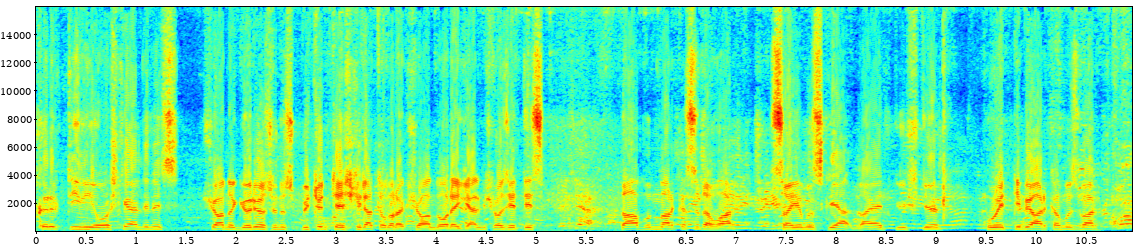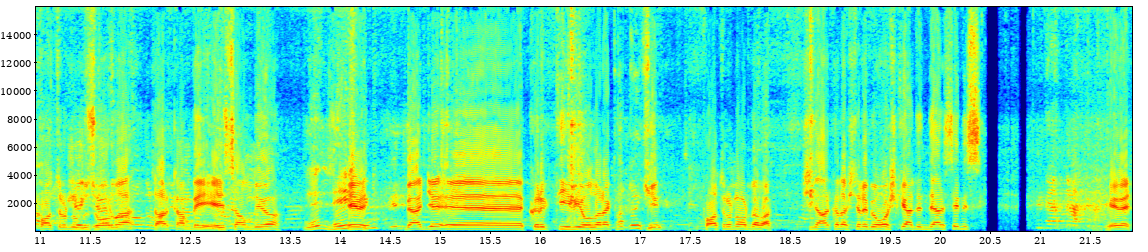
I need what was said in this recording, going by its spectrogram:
Kırık TV'ye hoş geldiniz. Şu anda görüyorsunuz bütün teşkilat olarak şu anda oraya gelmiş vaziyetteyiz. Daha bunun arkası da var. Sayımız gay- gayet güçlü. Kuvvetli bir arkamız var. Patronumuz orada. Tarkan Bey el sallıyor. Evet. Bence eee Kırık TV olarak? Patron orada bak. Şimdi arkadaşlara bir hoş geldin derseniz. Evet.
